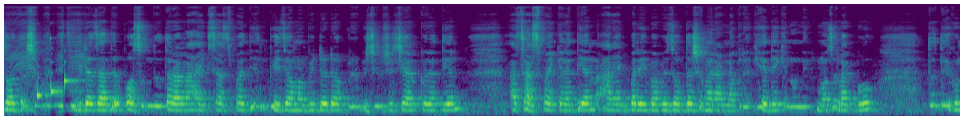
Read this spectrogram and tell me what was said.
জর্দা শ্যামার রেসিপিটা যাদের পছন্দ, তারা লাইক সাবস্ক্রাইব দিন প্লিজ আমার ভিডিওটা আপনারা বেশি বেশি শেয়ার করে দিন আর সাবস্ক্রাইব করে দিন আর একবার এইভাবে জর্দা শ্যামা রান্না করে খেয়ে দেখেন অনেক মজা লাগবো। তো দেখুন,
